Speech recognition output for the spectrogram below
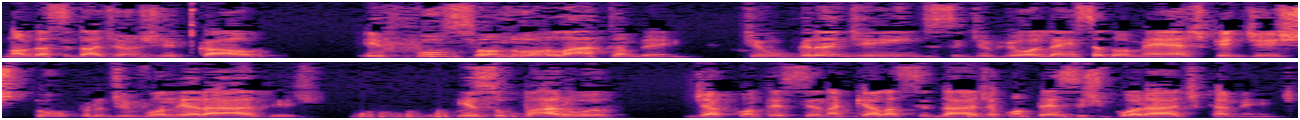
O nome da cidade é Angical. E funcionou lá também. Tinha um grande índice de violência doméstica e de estupro de vulneráveis. Isso parou de acontecer naquela cidade, acontece esporadicamente,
